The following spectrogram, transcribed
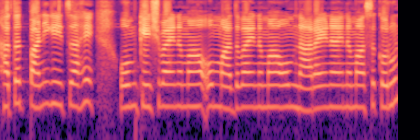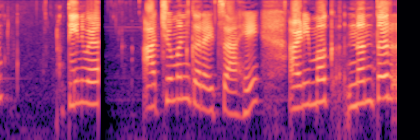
हातात पाणी घ्यायचं आहे. ओम केशवाय नमः ओम माधवाय नमः ओम नारायणाय नमः असं करून तीन वेळा आचमन करायचं आहे. आणि मग नंतर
